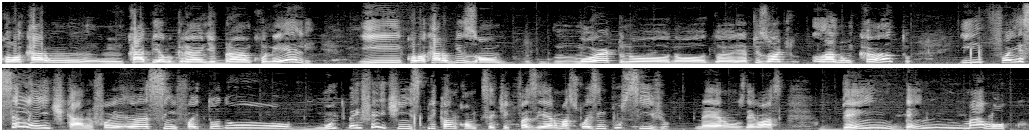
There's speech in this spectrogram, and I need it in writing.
colocaram um, um cabelo grande branco nele e colocaram o Bison morto no, no, no episódio lá num canto. E foi excelente, cara. Foi assim, foi tudo muito bem feitinho, explicando como que você tinha que fazer. Eram umas coisas impossíveis, né? Eram uns negócios bem, bem maluco.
